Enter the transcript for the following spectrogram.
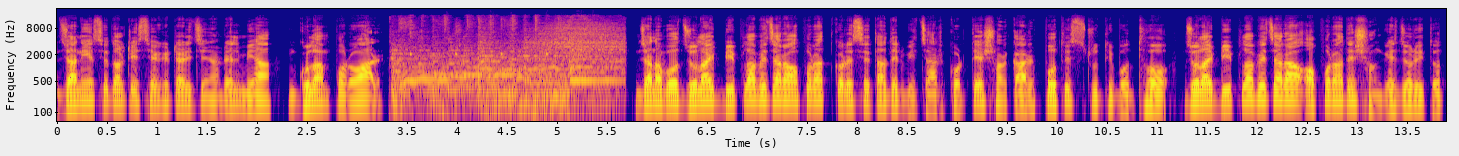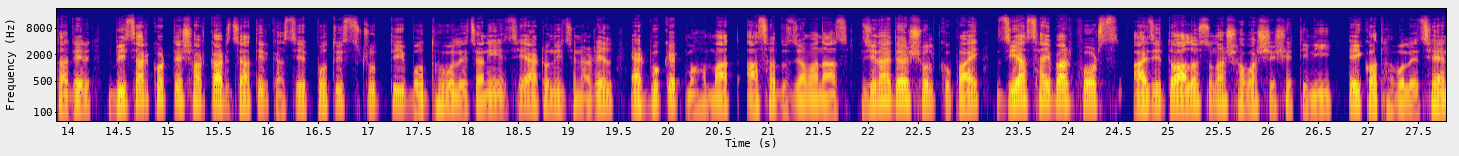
জানিয়েছে দলটির সেক্রেটারি জেনারেল মিয়া গুলাম পরোয়ার। জানাব, জুলাই বিপ্লবে যারা অপরাধ করেছে তাদের বিচার করতে সরকার প্রতিশ্রুতিবদ্ধ। জুলাই বিপ্লবে যারা অপরাধের সঙ্গে জড়িত, তাদের বিচার করতে সরকার জাতির কাছে প্রতিশ্রুতিবদ্ধ বলে জানিয়েছে attorney general advocate Mohammad Asaduzzaman আজ। শুল্কোপায় জিয়া সাইবার ফোর্স আয়োজিত আলোচনা সভা শেষে তিনি এই কথা বলেছেন।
